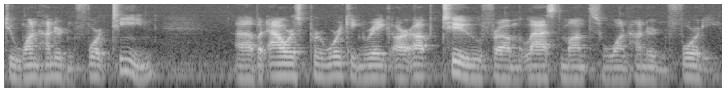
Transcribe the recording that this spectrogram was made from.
to 114, uh, but hours per working rig are up 2 from last month's 140.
